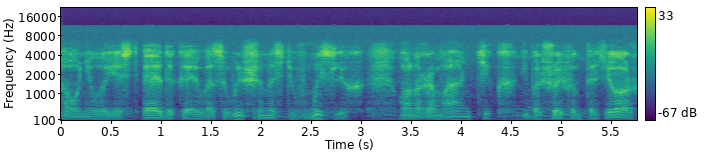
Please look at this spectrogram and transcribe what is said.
Но у него есть эдакая возвышенность в мыслях. Он романтик и большой фантазер.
